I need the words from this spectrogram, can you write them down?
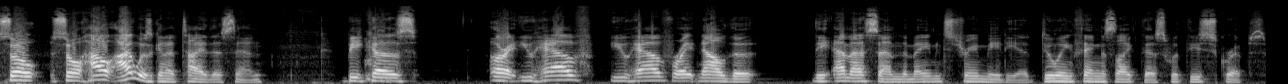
So, so how I was going to tie this in, because, all right, you have you have right now the the MSM, the mainstream media, doing things like this with these scripts.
